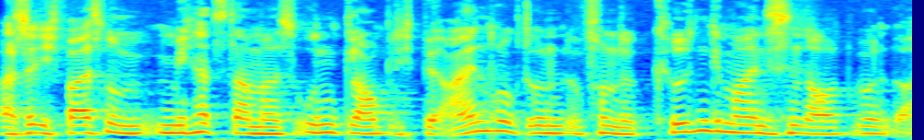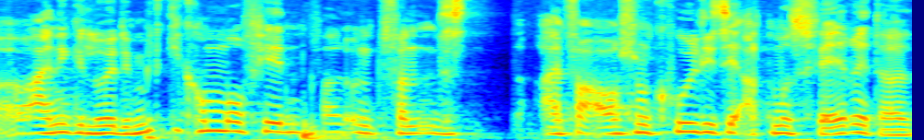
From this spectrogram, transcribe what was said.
Also ich weiß nur, mich hat es damals unglaublich beeindruckt und von der Kirchengemeinde sind auch einige Leute mitgekommen auf jeden Fall und fanden das einfach auch schon cool, diese Atmosphäre da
